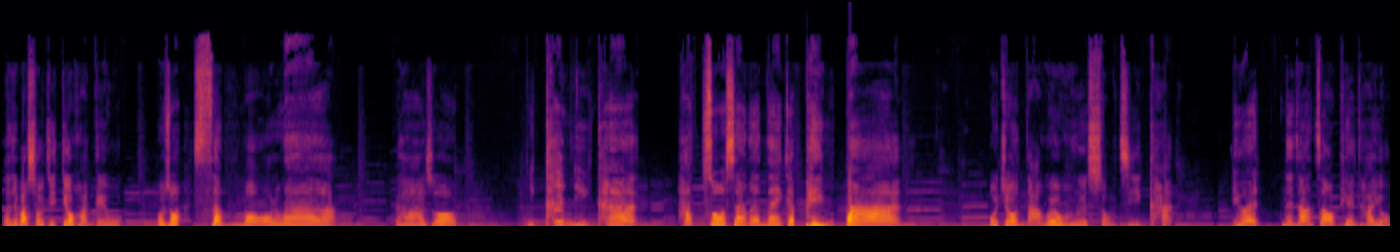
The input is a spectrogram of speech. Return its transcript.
然后就把手机丢还给我。我说：“什么啦？”然后他说：“你看，你看，他桌上的那个平板。”我就拿回我的手机看，因为那张照片他有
